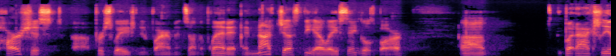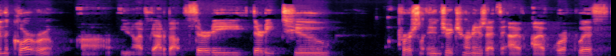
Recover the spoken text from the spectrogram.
harshest uh, persuasion environments on the planet, and not just the LA singles bar, uh, but actually in the courtroom. Uh, you know, I've got about 30, 32 personal injury attorneys I think I've, I've worked with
